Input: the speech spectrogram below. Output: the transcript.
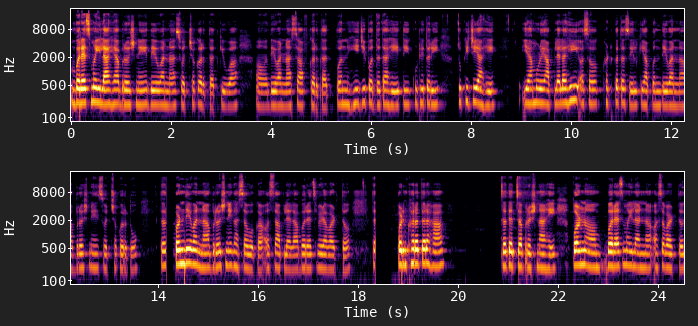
बऱ्याच महिला ह्या ब्रशने देवांना स्वच्छ करतात किंवा देवांना साफ करतात. पण ही जी पद्धत आहे ती कुठेतरी चुकीची आहे. यामुळे आपल्यालाही असं खटकत असेल की आपण देवांना ब्रशने स्वच्छ करतो. तर पण देवांना ब्रशने घासावं का असं आपल्याला बऱ्याच वेळा वाटतं. तर पण खरं तर हा त्याचा प्रश्न आहे. पण बऱ्याच महिलांना असं वाटतं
